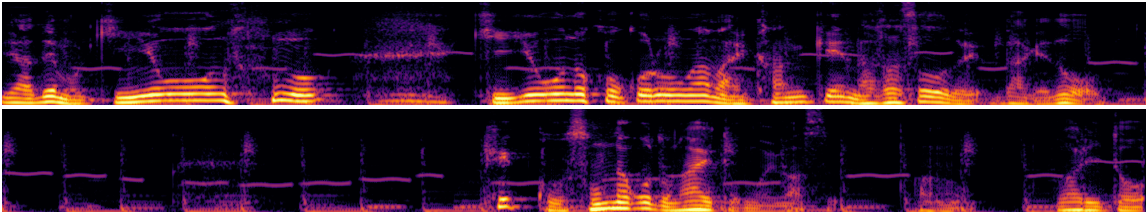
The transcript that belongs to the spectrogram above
いやでも企業の企業の心構え関係なさそうだけど結構そんなことないと思います。あの割と。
